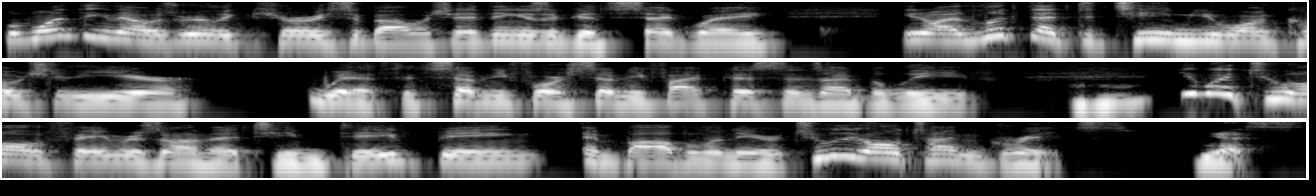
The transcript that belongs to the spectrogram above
But one thing that I was really curious about, which I think is a good segue, you know, I looked at the team you won Coach of the Year with. It's 74 75 Pistons, I believe. Mm-hmm. You had two Hall of Famers on that team, Dave Bing and Bob Lanier, two of the all time greats. Yes.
